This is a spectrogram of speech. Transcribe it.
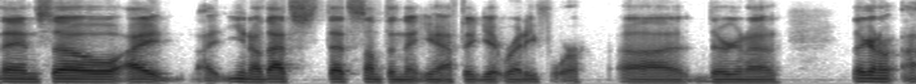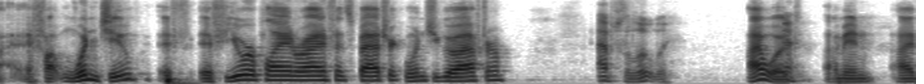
and so I, I, you know, that's that's something that you have to get ready for. Uh, they're gonna, they're gonna. If I, wouldn't you, if if you were playing Ryan Fitzpatrick, wouldn't you go after him? absolutely. I would. I mean, I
